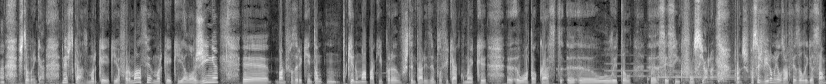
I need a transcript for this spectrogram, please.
Estou a brincar. Neste caso, marquei aqui a farmácia, marquei aqui a lojinha. Eh, vamos fazer aqui então um pequeno mapa aqui para vos tentar exemplificar como é que uh, o AutoCast, uh, o Little C5 funciona. Pronto, vocês viram, ele já fez a ligação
